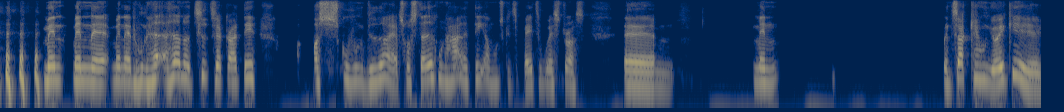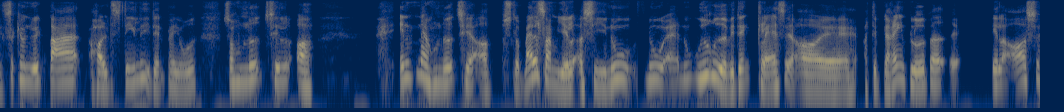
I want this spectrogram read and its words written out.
men, men, øh, men at hun havde, havde noget tid til at gøre det, og så skulle hun videre. Jeg tror stadig, hun har en idé om, hun skal tilbage til Westeros. Øh, men men så kan hun jo ikke så kan hun jo ikke bare holde stille i den periode. Så er hun nødt til at enten er hun nødt til at slå dem alle sammen ihjel og sige, nu, nu, nu udrydder vi den klasse, og, øh, og det bliver rent blodbad, eller også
